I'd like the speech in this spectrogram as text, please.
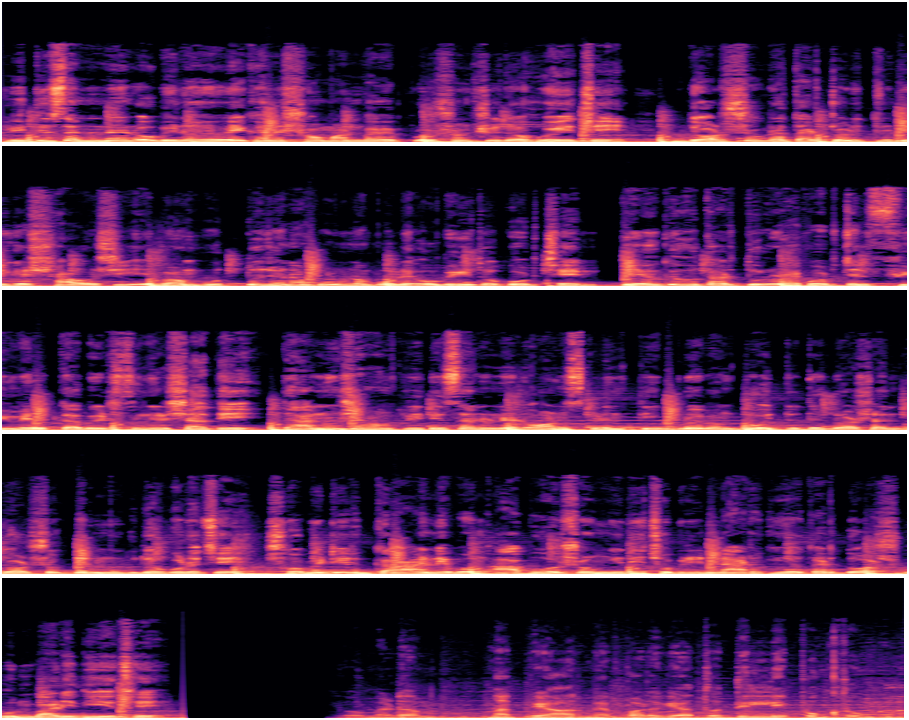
কৃতি সেননের অভিনয়ও এখানে সমানভাবে প্রশংসিত হয়েছে। দর্শকরা তার চরিত্রটিকে সাহসী এবং উত্তেজনাপূর্ণ বলে অভিহিত করছেন। কেউ কেউ তার তুলনা করছেন ফিমেল কবির সিং এর সাথে। ধানুষ এবং কৃতি সেননের অন স্ক্রিন তীব্র এবং বৈদ্যুতিক রসায়ন দর্শকদের মুগ্ধ করেছে। ছবিটির গান এবং আবহ সঙ্গীতই ছবিটির নাটকীয়তার দশ গুণ বাড়িয়ে দিয়েছে। मैडम मैं प्यार में पड़ गया तो दिल्ली फूंक दूंगा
